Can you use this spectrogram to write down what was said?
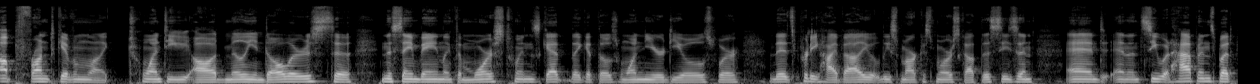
up front give him like 20 odd million dollars to in the same vein like the Morris twins get they get those one year deals where it's pretty high value. At least Marcus Morris got this season. And and then see what happens. But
